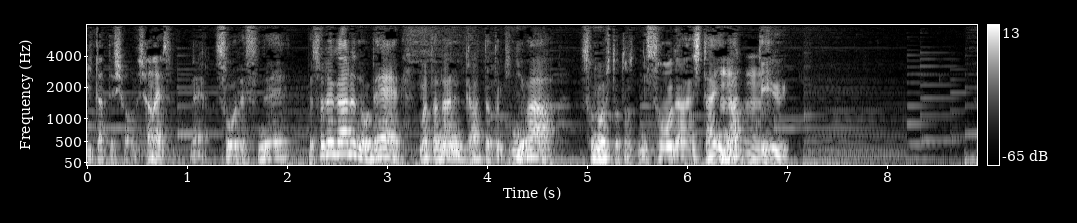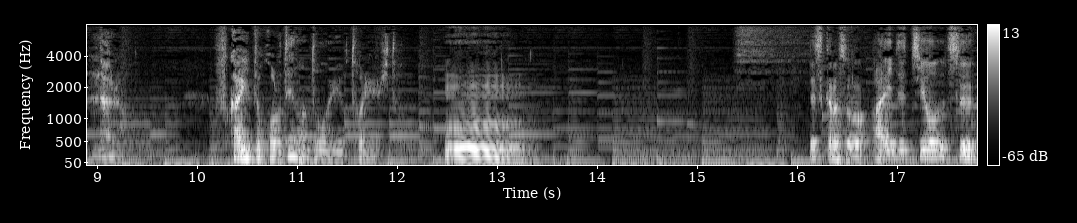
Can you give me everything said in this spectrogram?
いたってしょうしゃあないですもんね。そうですね。でそれがあるので、また何かあった時には、その人とに相談したいなっていう、なるほど。深いところでの同意を取れる人。うーん。ですから、その相槌を打つ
